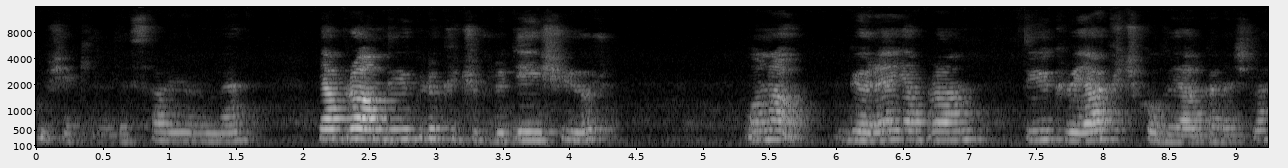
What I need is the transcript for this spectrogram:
Bu şekilde sarıyorum ben. Yaprağın büyüklü küçüklü değişiyor. Ona göre yaprağın büyük veya küçük oluyor arkadaşlar.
